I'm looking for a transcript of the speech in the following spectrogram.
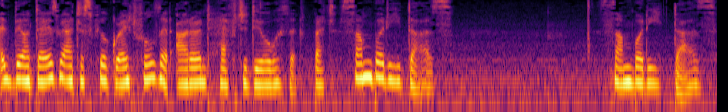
there are days where I just feel grateful that I don't have to deal with it, but somebody does. Somebody does.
